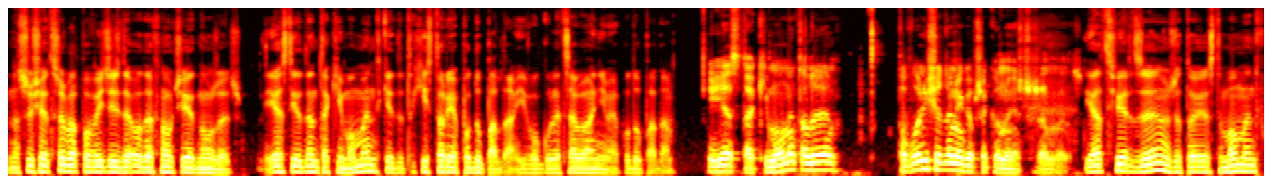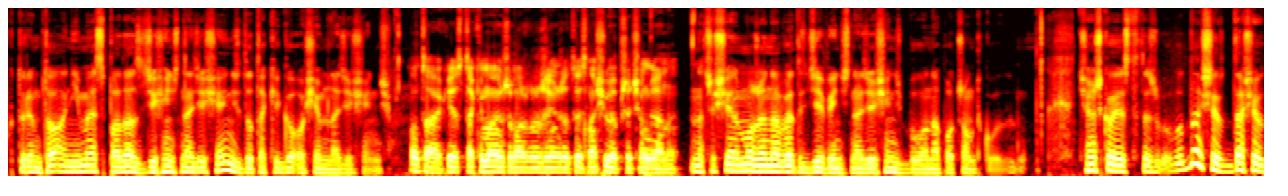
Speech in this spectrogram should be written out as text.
Znaczy się trzeba powiedzieć o Death Note jedną rzecz. Jest jeden taki moment, kiedy ta historia podupada i w ogóle całe anime podupada. Jest taki moment, ale powoli się do niego przekonuję, szczerze mówiąc. Ja twierdzę, że to jest moment, w którym to anime spada z 10 na 10 do takiego 8 na 10. No tak, jest taki moment, że masz wrażenie, że to jest na siłę przeciągane. Znaczy się może nawet 9 na 10 było na początku. Ciężko jest też, bo da się, da się w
